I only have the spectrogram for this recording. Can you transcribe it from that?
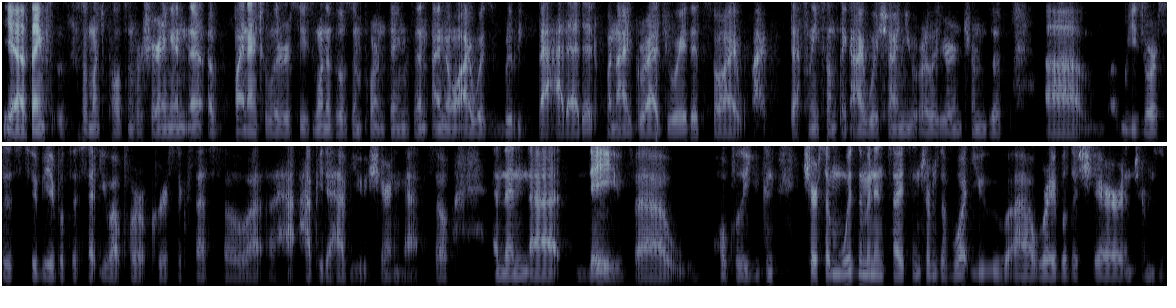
Yeah, thanks so much, Paulson, for sharing. And financial literacy is one of those important things. And I know I was really bad at it when I graduated. So I, I definitely something I wish I knew earlier in terms of uh, resources to be able to set you up for career success. So uh, ha happy to have you sharing that. So, and then uh, Dave, uh, hopefully you can share some wisdom and insights in terms of what you uh, were able to share in terms of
